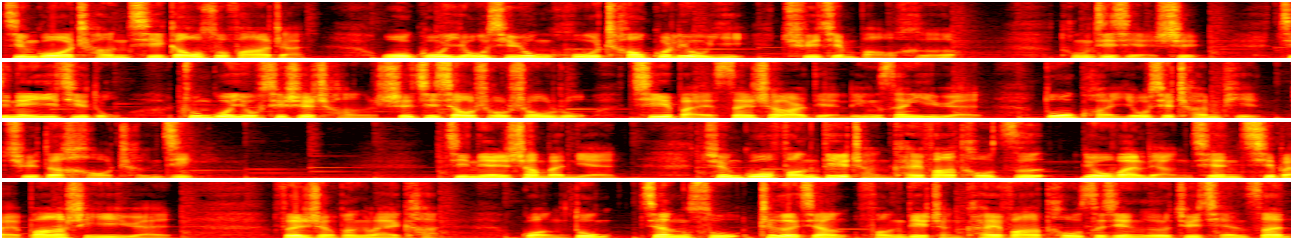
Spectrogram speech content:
经过长期高速发展，我国游戏用户超过六亿，趋近饱和。统计显示，今年一季度中国游戏市场实际销售收入七百三十二点零三亿元，多款游戏产品取得好成绩。今年上半年。全国房地产开发投资六万两千七百八十亿元，分省份来看，广东、江苏、浙江房地产开发投资金额居前三，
